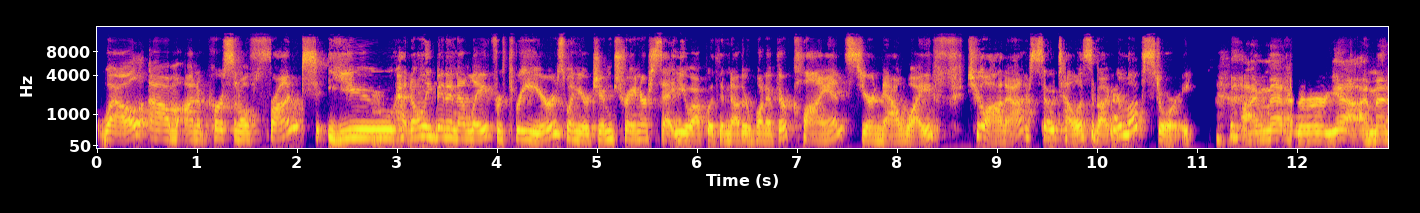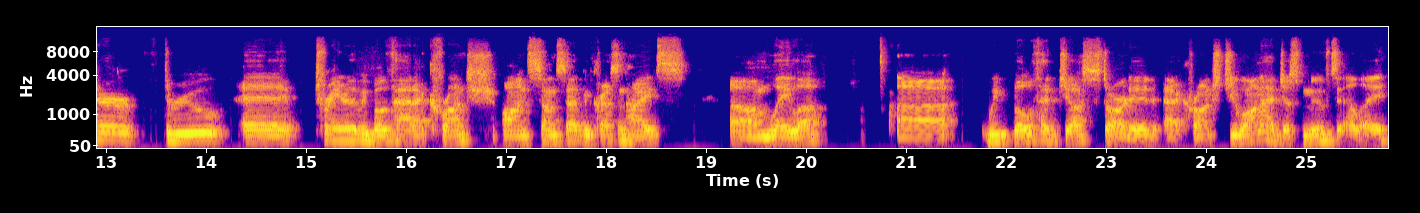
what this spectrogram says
Well, um, on a personal front, you had only been in LA for three years when your gym trainer set you up with another one of their clients, your now wife, Julana. So tell us about your love story. I met her, yeah, I met her through a trainer that we both had at Crunch on Sunset and Crescent Heights, um, Layla. Uh, we both had just started at Crunch. Julana had just moved to LA.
